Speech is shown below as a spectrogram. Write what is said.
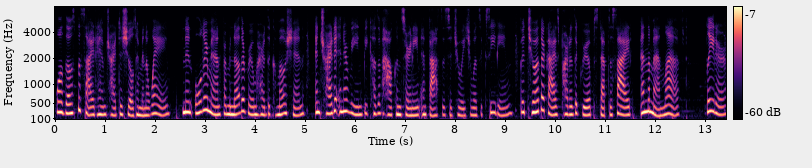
while those beside him tried to shield him in a way. And an older man from another room heard the commotion and tried to intervene because of how concerning and fast the situation was exceeding. But two other guys part of the group stepped aside and the man left. Later,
